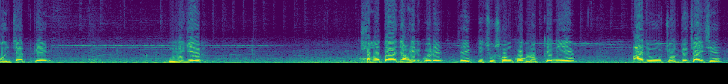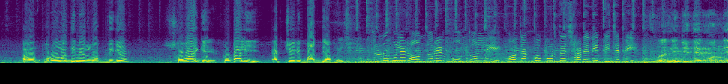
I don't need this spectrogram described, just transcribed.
পঞ্চায়েতকে নিজের ক্ষমতা জাহির করে সেই কিছু সংখ্যক লোককে নিয়ে আজও চলতে চাইছে এবং পুরোনো দিনের লোকদিকে সবাইকে টোটালি অ্যাকচুয়ালি বাদ দেওয়া হয়েছে। তৃণমূলের অন্দরের কোন্দল নিয়ে কটাক্ষ করতে ছাড়েনি বিজেপি। ওরা নিজেদের মধ্যে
